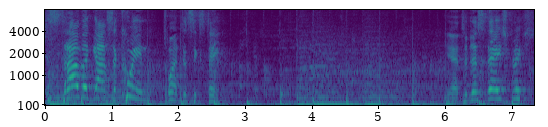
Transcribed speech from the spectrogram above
Extravaganza Queen 2016? Yeah, to the stage, please.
